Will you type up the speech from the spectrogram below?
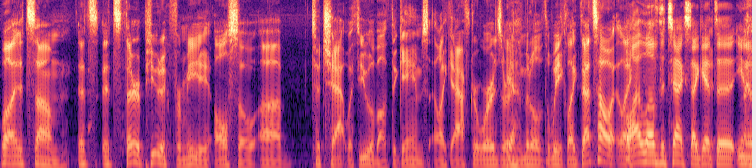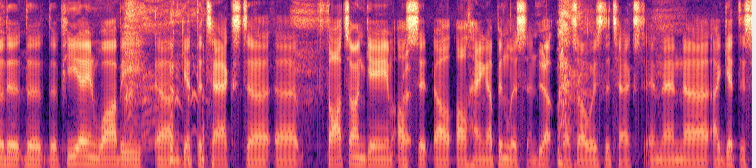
Well, it's um, it's it's therapeutic for me also uh, to chat with you about the games, like afterwards or Yeah. in the middle of the week. Like that's how like well, I love the text. I get the you know the the the PA and Wabi um, get the text. Uh, uh, thoughts on game. I'll sit. I'll, I'll hang up and listen. Yep. That's always the text. And then uh, I get this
